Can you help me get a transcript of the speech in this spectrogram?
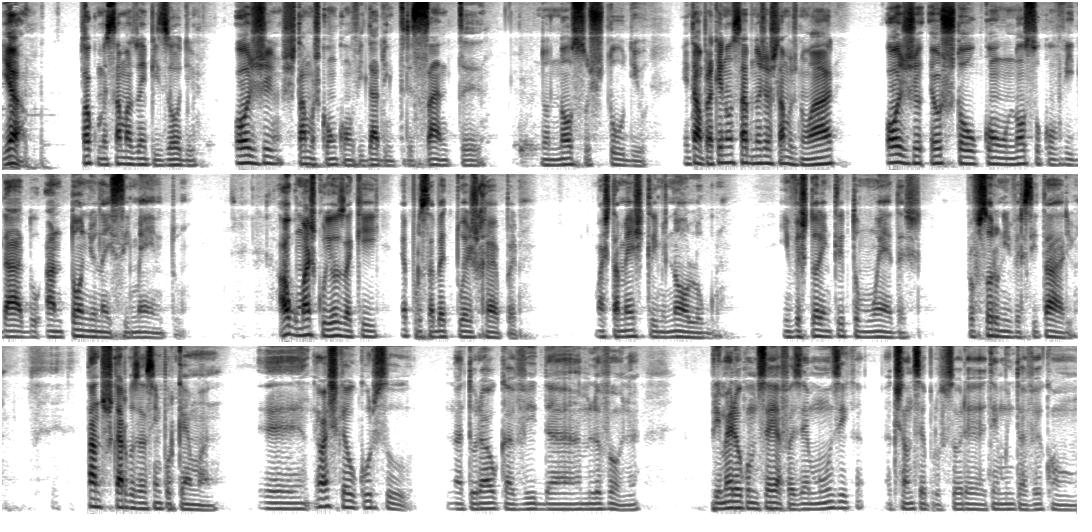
Yeah, para começar mais um episódio. Hoje estamos com um convidado interessante no nosso estúdio. Então, para quem não sabe, nós já estamos no ar. Hoje eu estou com o nosso convidado Antônio Nascimento. Algo mais curioso aqui é por saber que tu és rapper, mas também és criminólogo, investidor em criptomoedas, professor universitário. Tantos cargos assim por quê, mano? É, eu acho que é o curso natural que a vida me levou, né? Primeiro eu comecei a fazer música. A questão de ser professor é, tem muito a ver com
